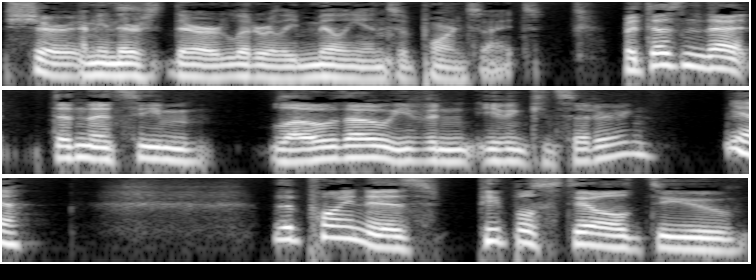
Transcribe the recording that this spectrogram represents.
Sure. I mean, is. there's, there are literally millions of porn sites. but doesn't that, doesn't that seem low though, even, even considering? Yeah. The point is people still do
